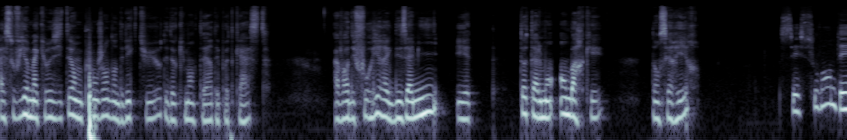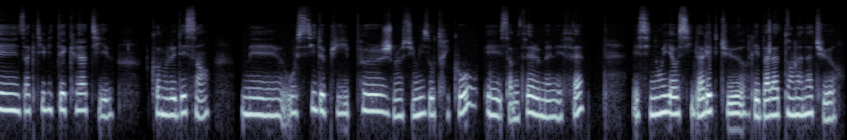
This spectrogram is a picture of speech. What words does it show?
assouvir ma curiosité en me plongeant dans des lectures, des documentaires, des podcasts, avoir des fous rires avec des amis et être totalement embarqué dans ces rires. C'est souvent des activités créatives, comme le dessin, mais aussi depuis peu je me suis mise au tricot et ça me fait le même effet. Et sinon, il y a aussi la lecture, les balades dans la nature.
